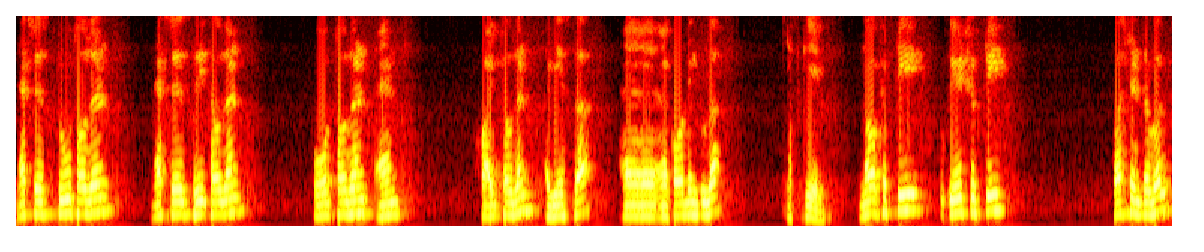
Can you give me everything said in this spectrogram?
next is 2000 next is 3000 4000 and 5000 against the uh, according to the scale. Now 50 to 850 first interval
